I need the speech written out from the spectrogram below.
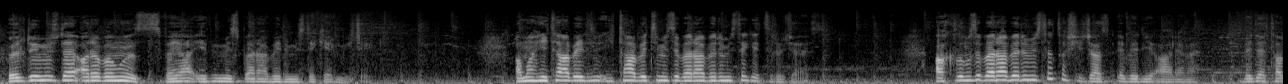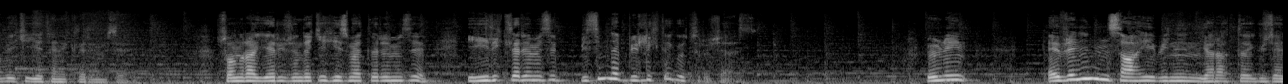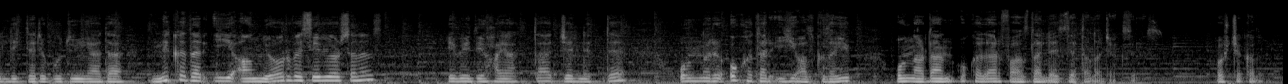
Öldüğümüzde arabamız veya evimiz beraberimizde gelmeyecek. Ama hitabet, hitabetimizi beraberimizde getireceğiz. Aklımızı beraberimizde taşıyacağız ebedi aleme. Ve de tabii ki yeteneklerimizi. Sonra yeryüzündeki hizmetlerimizi, iyiliklerimizi bizimle birlikte götüreceğiz. Örneğin evrenin sahibinin yarattığı güzellikleri bu dünyada ne kadar iyi anlıyor ve seviyorsanız ebedi hayatta cennette onları o kadar iyi algılayıp onlardan o kadar fazla lezzet alacaksınız. Hoşçakalın.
